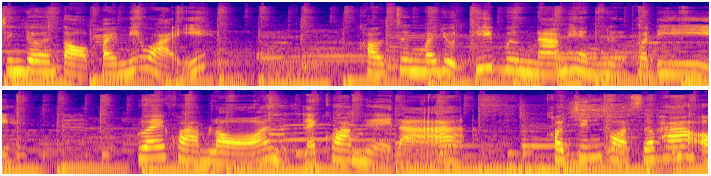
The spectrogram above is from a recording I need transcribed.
จึงเดินต่อไปไม่ไหว เขาจึงมาหยุดที่บึงน้ำแห่งหนึ่งพอดี ด้วยความร้อนและความเหนื่อยล้า เขาจึงถอดเสื้อผ้าอ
